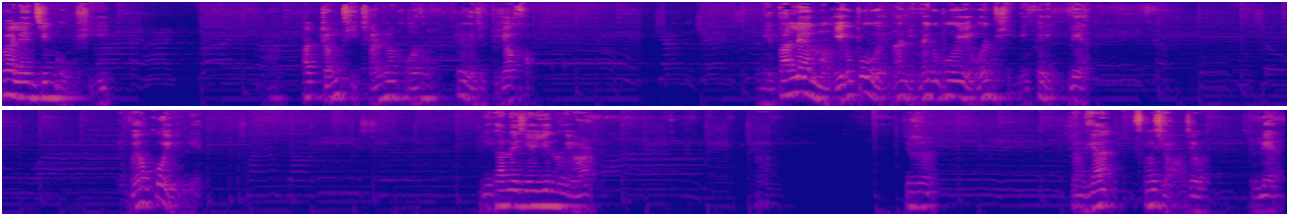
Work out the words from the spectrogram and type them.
外练筋骨皮，啊，它整体全身活动这个就比较好。你单练某一个部位，那你那个部位有问题，你可以练，也不要过于练。你看那些运动员儿，啊，就是整天从小就就练，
